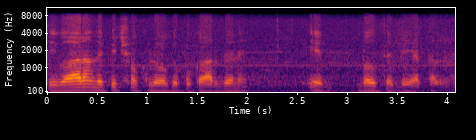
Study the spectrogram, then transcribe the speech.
دیواراں دے پیچھوں کھلو کے پکاردے نے یہ بہتے بے عقل نے۔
